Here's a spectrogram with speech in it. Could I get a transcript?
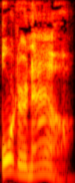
Order now.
